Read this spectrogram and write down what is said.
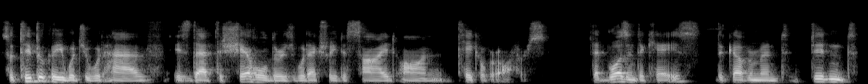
So typically, what you would have is that the shareholders would actually decide on takeover offers that wasn't the case. The government didn't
